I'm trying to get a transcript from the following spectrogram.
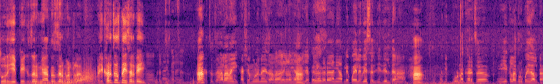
तूर हे पीक जर मी आता जर म्हटलं म्हणजे खर्चच नाही सर काही. हा खर्च झाला नाही कशामुळे नाही झाला? की आपल्या कलिंगड आणि आपल्या पहिलं वेसल जे दिलतं ना हा. म्हणजे पूर्ण खर्च एक लाख रुपये झालता.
